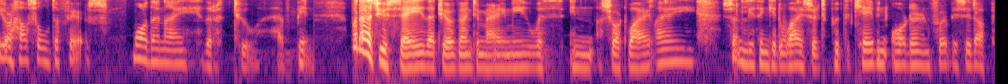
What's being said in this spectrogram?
your household affairs, more than I hitherto have been. But as you say that you are going to marry me within a short while, I certainly think it wiser to put the cave in order and furbish it up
